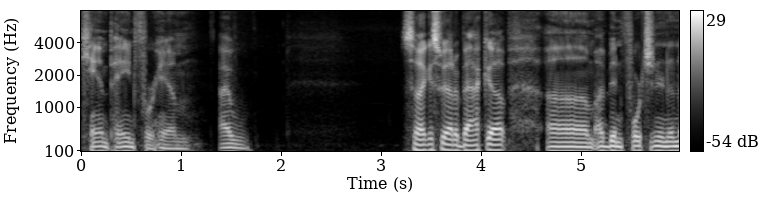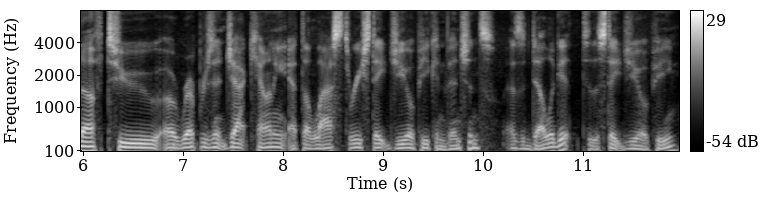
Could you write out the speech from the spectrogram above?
campaigned for him. I. So I guess we ought to back up. Um, I've been fortunate enough to uh, represent Jack County at the last three state GOP conventions as a delegate to the state GOP,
